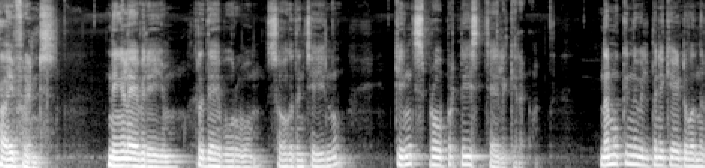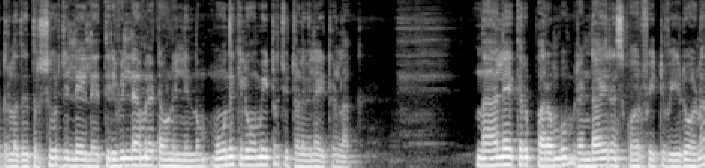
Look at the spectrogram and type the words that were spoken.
ഹായ് ഫ്രണ്ട്സ്. നിങ്ങളേവരെയും ഹൃദയപൂർവം സ്വാഗതം ചെയ്യുന്നു. Kings properties Chelakkara. നമുക്കിന്ന് വിൽപ്പനയ്ക്കായിട്ട് വന്നിട്ടുള്ളത് തൃശ്ശൂർ ജില്ലയിലെ തിരുവില്ലാമല ടൗണിൽ നിന്നും മൂന്ന് കിലോമീറ്റർ ചുറ്റളവിലായിട്ടുള്ള നാലേക്കർ പറമ്പും രണ്ടായിരം സ്ക്വയർ ഫീറ്റ് വീടുമാണ്.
